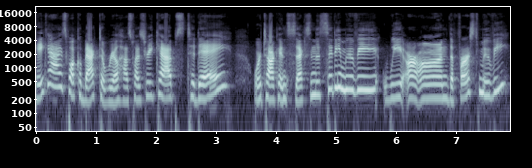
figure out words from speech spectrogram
Hey guys, welcome back to Real Housewives Recaps. Today we're talking Sex in the City movie. We are on the first movie.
